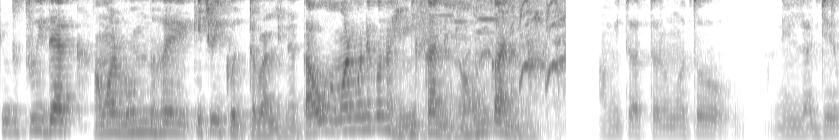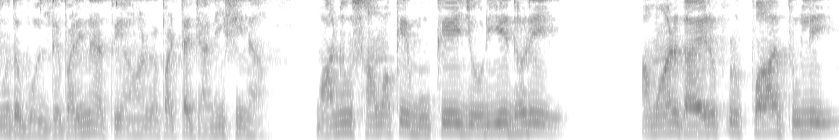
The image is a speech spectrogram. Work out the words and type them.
কিন্তু তুই দেখ, আমার বন্ধু হয়ে কিছুই করতে পারলি না। তাও আমার মনে কোনো হিংসা নেই, অহংকার নেই। আমি তো আর তোর মতো নির্লজ্জের মতো বলতে পারি না। তুই আমার ব্যাপারটা জানিসই না। মানুষ আমাকে বুকে জড়িয়ে ধরে আমার গায়ের উপর পা তুলে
